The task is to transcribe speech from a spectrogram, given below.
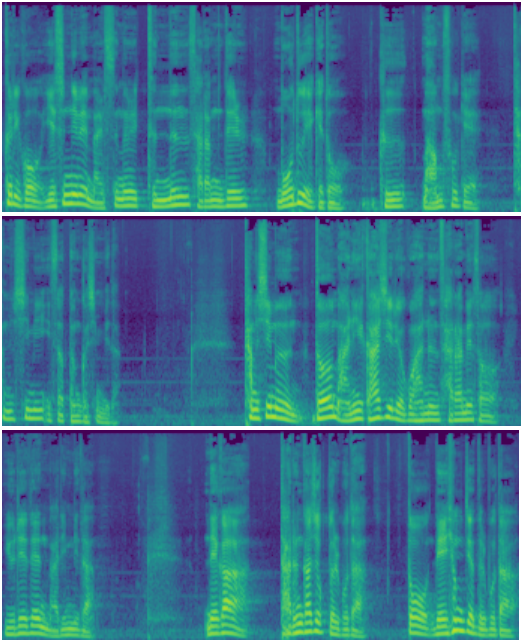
그리고 예수님의 말씀을 듣는 사람들 모두에게도 그 마음속에 탐심이 있었던 것입니다. 탐심은 더 많이 가지려고 하는 사람에서 유래된 말입니다. 내가 다른 가족들보다 또 내 형제들보다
